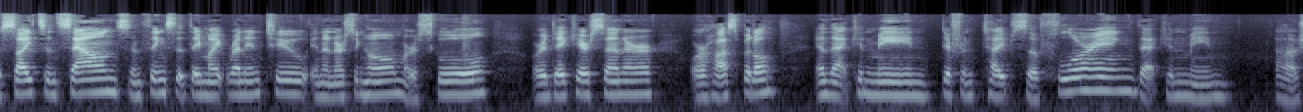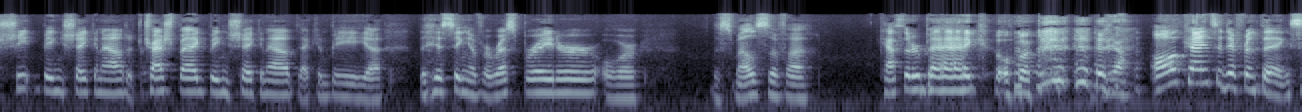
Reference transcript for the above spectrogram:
the sights and sounds and things that they might run into in a nursing home or a school or a daycare center or a hospital. And that can mean different types of flooring, that can mean a sheet being shaken out, a trash bag being shaken out. That can be uh, the hissing of a respirator or the smells of a catheter bag or Yeah. all kinds of different things.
